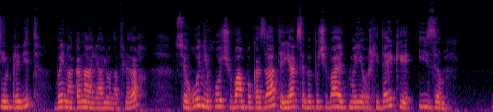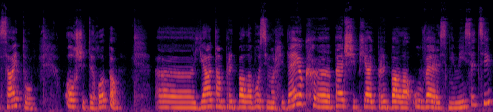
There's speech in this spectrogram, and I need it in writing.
Всім привіт! Ви на каналі Альона Флер. Сьогодні хочу вам показати, як себе почувають мої орхідейки із сайту Orchid Europe. Е, Я там придбала 8 орхідейок. Е, Перші 5 придбала у вересні місяці.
